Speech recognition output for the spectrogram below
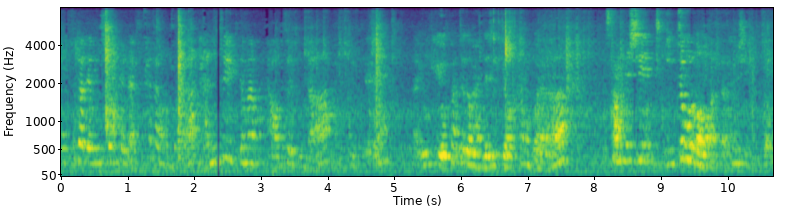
복수가 되는 지형태를 다시 찾아오는 거야. 단수일 때만 다 없어진다. 단수일 때. 자, 여기 요 파트도 반드시 기억하는 거야. 32쪽으로 넘어간다. 32쪽.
